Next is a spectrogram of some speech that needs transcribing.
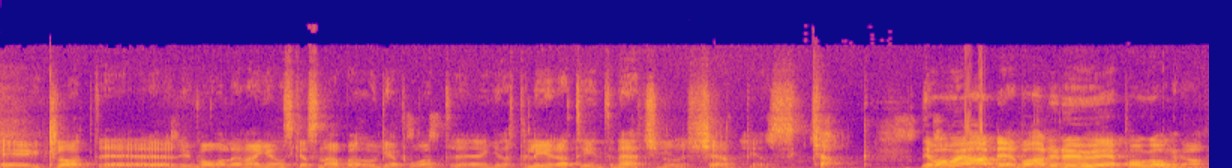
är, klart eh, rivalerna är ganska snabba att hugga på att eh, gratulera till International Champions Cup. Det var vad jag hade. Vad hade du eh, på gång då?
